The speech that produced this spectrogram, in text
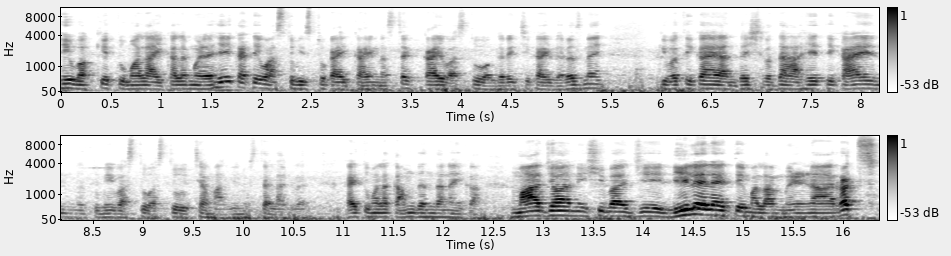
हे वाक्य तुम्हाला ऐकायला मिळेल. हे का ते वास्तू बिस्तू काय काय नसतं काय वास्तू वगैरेची काय गरज नाही. किंवा ती काय अंधश्रद्धा आहे ती काय तुम्ही वास्तू वास्तूच्या मागे नुसत्या लागलात. काय तुम्हाला कामधंदा नाही का? माझ्या निशिबा जे लिहिलेलं आहे ते मला मिळणारच.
